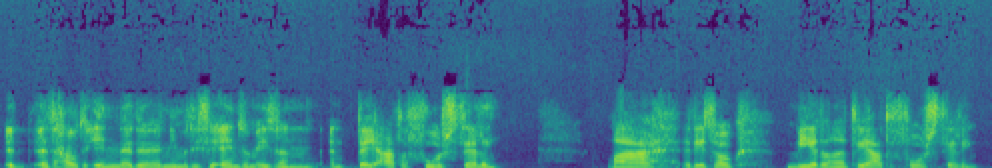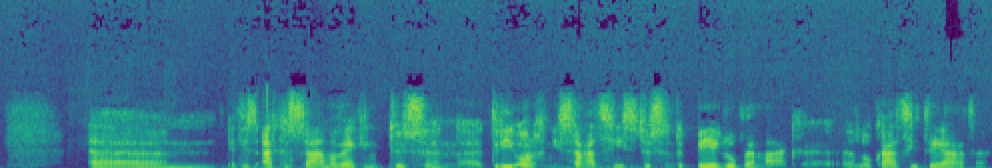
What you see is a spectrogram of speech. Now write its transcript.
het, het houdt in, de Niemand is hier eenzaam is een, een theatervoorstelling. Maar het is ook meer dan een theatervoorstelling. Ehm, het is eigenlijk een samenwerking tussen eh, drie organisaties. Tussen de peergroep, wij maken eh, locatietheater.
